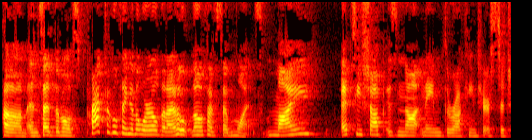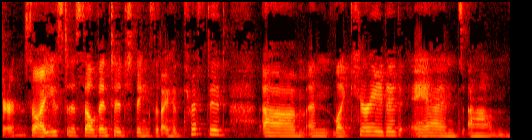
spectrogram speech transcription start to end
um, and said the most practical thing in the world that I don't know if I've said once. My Etsy shop is not named The Rocking Chair Stitcher. So I used to sell vintage things that I had thrifted um, and like curated and um,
